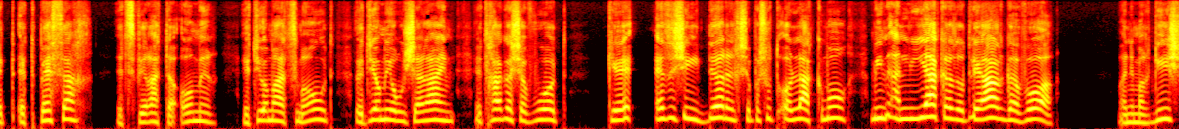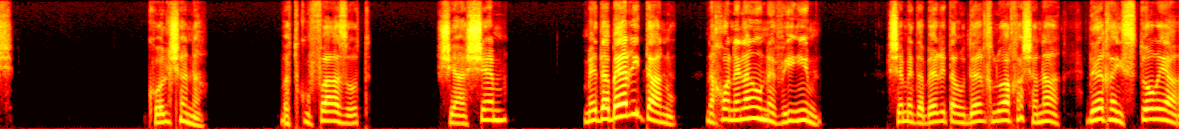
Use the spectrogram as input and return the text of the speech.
את, את פסח, את ספירת העומר, את יום העצמאות, את יום ירושלים, את חג השבועות, כאיזושהי דרך שפשוט עולה, כמו מין עלייה כזאת להר גבוה. ואני מרגיש כל שנה, בתקופה הזאת, שהשם מדבר איתנו. נכון, אין לנו נביאים. השם מדבר איתנו דרך לוח השנה, דרך ההיסטוריה,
